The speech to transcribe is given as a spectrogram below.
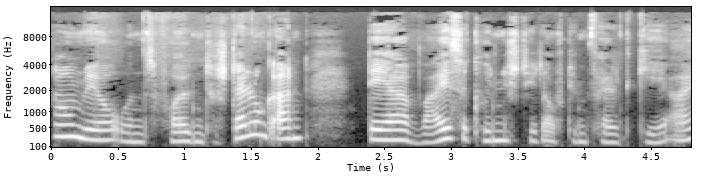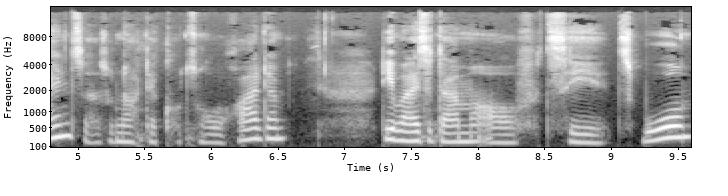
Schauen wir uns folgende Stellung an. Der weiße König steht auf dem Feld G1, also nach der kurzen Rochade. Die weiße Dame auf C2,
